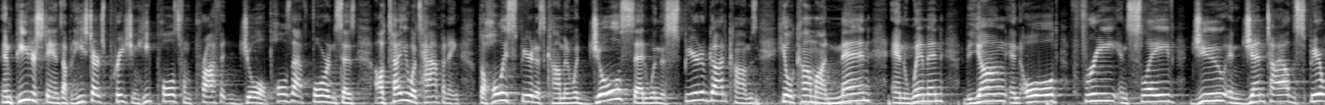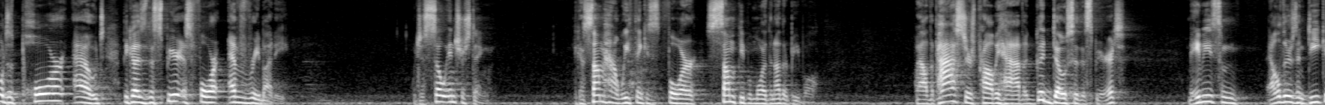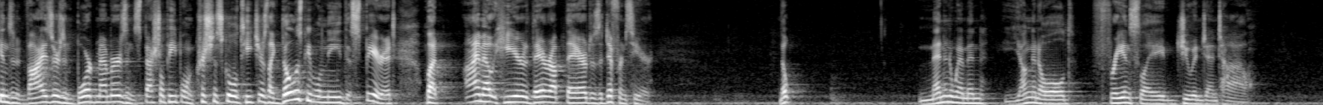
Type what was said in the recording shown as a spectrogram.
And Peter stands up and he starts preaching. He pulls from prophet Joel, pulls that forward and says, I'll tell you what's happening. The Holy Spirit has come. And when Joel said, when the Spirit of God comes, he'll come on men and women, the young and old, free and slave, Jew and Gentile. The Spirit will just pour out because the Spirit is for everybody, which is so interesting because somehow we think it's for some people more than other people. Well, the pastors probably have a good dose of the Spirit. Maybe some elders and deacons and advisors and board members and special people and Christian school teachers, like those people need the Spirit, but I'm out here, they're up there. There's a difference here. Nope. Men and women, young and old, free and slave, Jew and Gentile.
